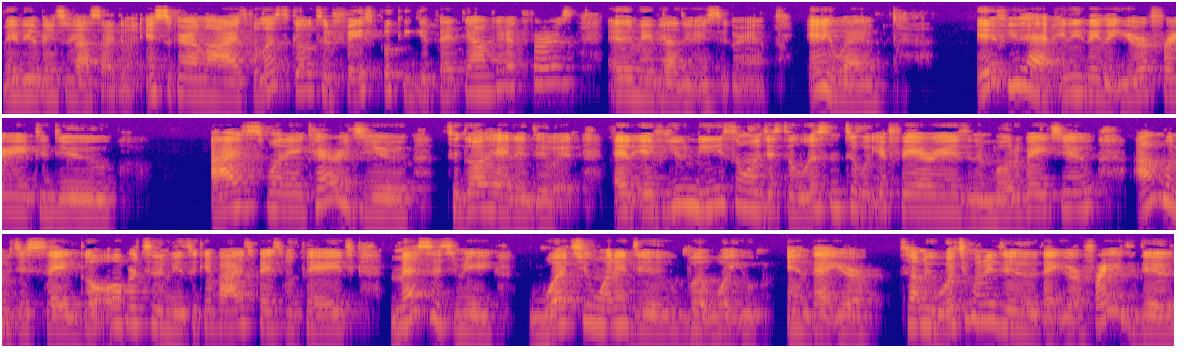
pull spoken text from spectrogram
Maybe eventually I'll start doing Instagram lives. But let's go to Facebook and get that down pat first, and then maybe I'll do Instagram. Anyway, if you have anything that you're afraid to do I just want to encourage you to go ahead and do it. And if you need someone just to listen to what your fear is and to motivate you, I'm going to just say go over to the Music and Vibes Facebook page, message me what you want to do, but what you and that you're tell me what you want to do that you're afraid to do,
